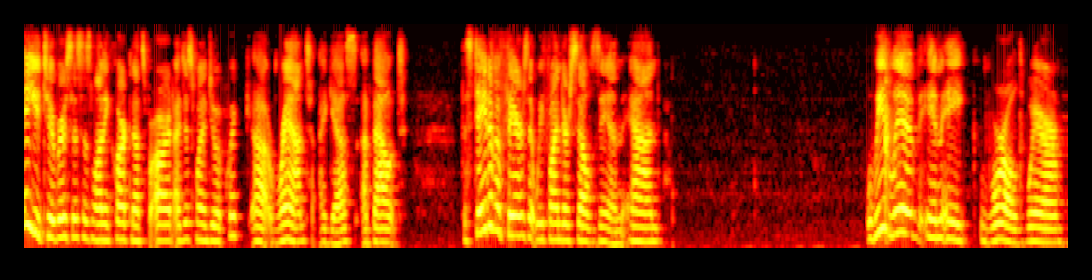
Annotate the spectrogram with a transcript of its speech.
Hey YouTubers, this is Lonnie Clark, Nuts for Art. I just want to do a quick uh, rant, I guess, about the state of affairs that we find ourselves in. And we live in a world where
